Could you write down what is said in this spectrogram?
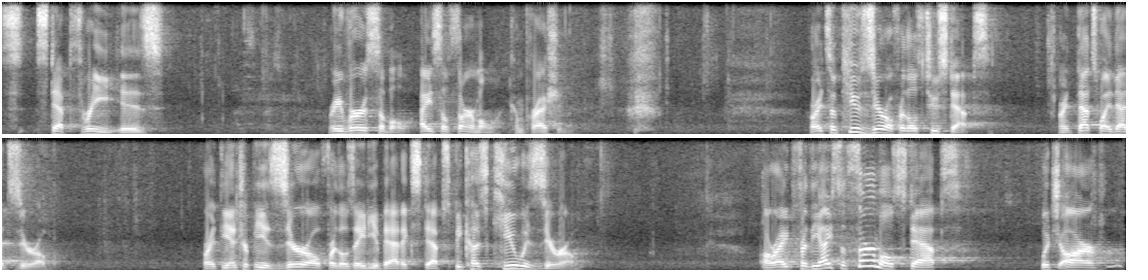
step three is reversible isothermal compression. All right, so Q is zero for those two steps. Right, that's why that's zero. Right? the entropy is zero for those adiabatic steps because Q is zero. All right, for the isothermal steps, which are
